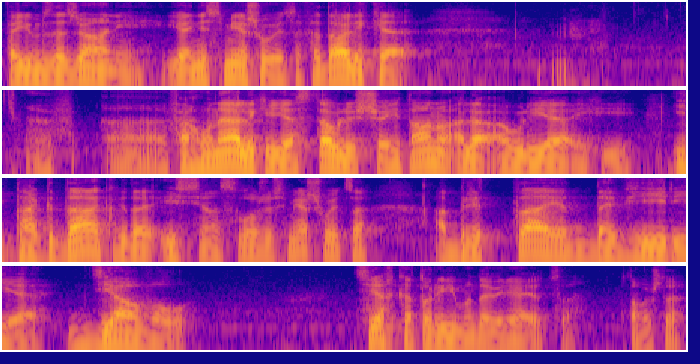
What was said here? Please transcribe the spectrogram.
фаюмзаджани, и они смешиваются. Фадалика фахуналика яставлю шайтану аля аулияихи. И тогда, когда истина с ложью смешивается, обретает доверие дьявол тех, которые ему доверяются. Потому что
